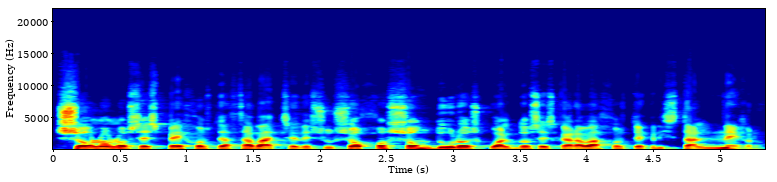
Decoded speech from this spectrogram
Solo los espejos de azabache de sus ojos son duros cual dos escarabajos de cristal negro.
